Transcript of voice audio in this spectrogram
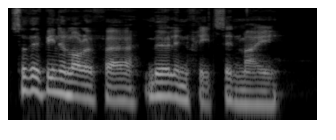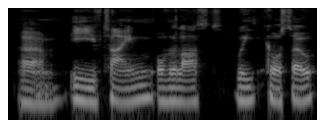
So there've been a lot of uh, Merlin fleets in my um, Eve time over the last week or so.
